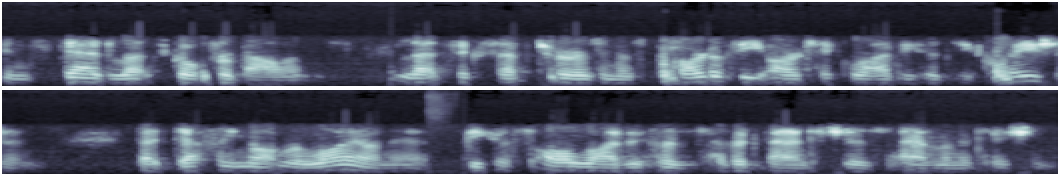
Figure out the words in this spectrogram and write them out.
Instead, let's go for balance. Let's accept tourism as part of the Arctic livelihoods equation, but definitely not rely on it because all livelihoods have advantages and limitations.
